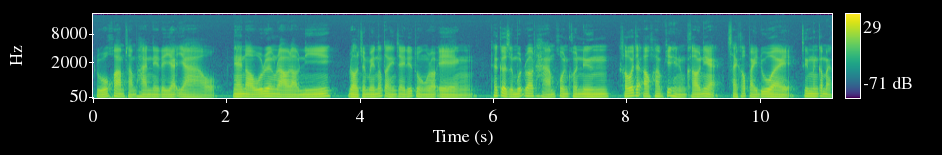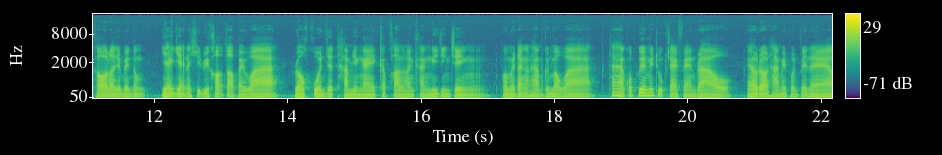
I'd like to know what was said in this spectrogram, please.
หรือว่าความสัมพันธ์ในระยะยาว แน่นอนว่าเรื่องราวเหล่านี้ เราจำเป็นต้องตัดสินใจด้วยตัวของเราเอง ถ้าเกิดสมมุติเราถามคนคนหนึ่งเขาก็จะเอาความคิดเห็นของเขาเนี่ยใส่เข้าไปด้วย ซึ่งนั่นก็หมายความว่าเราจำเป็นต้องแยกแยะและคิดวิเคราะห์ต่อไปว่า เราควรจะทำยังไงกับความสัมพันธ์ครั้งนี้จริง ๆ ผมไม่ตั้งคำถามขึ้นมาว่า ถ้าหากว่าเพื่อนไม่ถูกใจแฟนเรา แล้วเราถามเหตุผลไปแล้ว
